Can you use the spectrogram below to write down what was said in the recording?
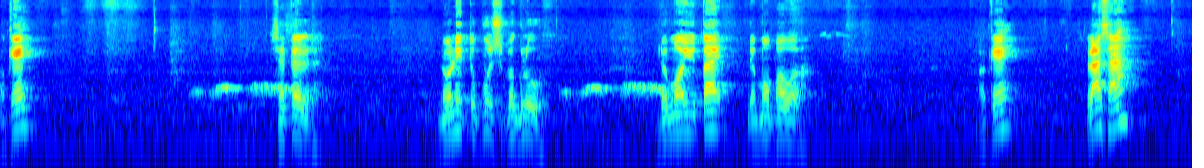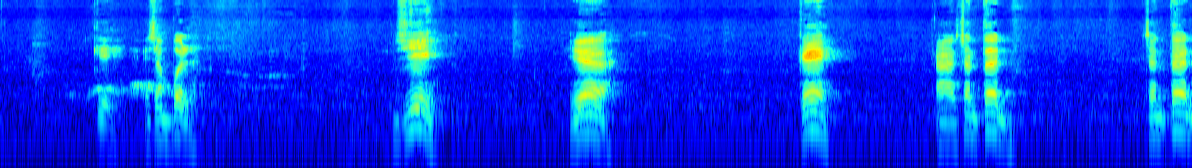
Okay. Settle. No need to put super glue. The more you tight, the more power. Okay. Last ah. Okay, example. G. Yeah. Okay. Ah, turn. turn.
